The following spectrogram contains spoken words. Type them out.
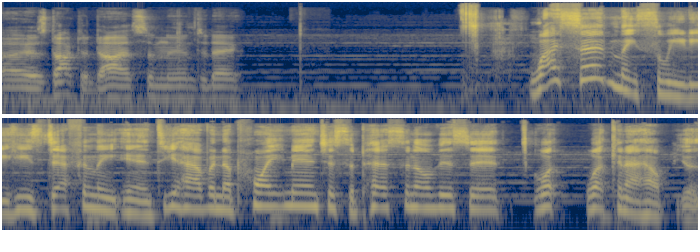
Uh, is Doctor Dyerson in today? Why, certainly, sweetie. He's definitely in. Do you have an appointment? Just a personal visit? What What can I help you?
